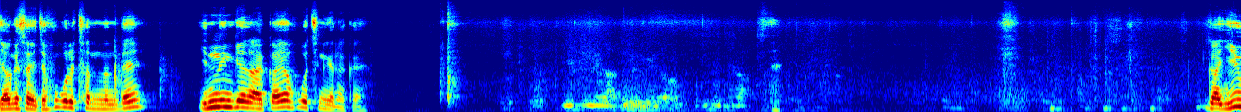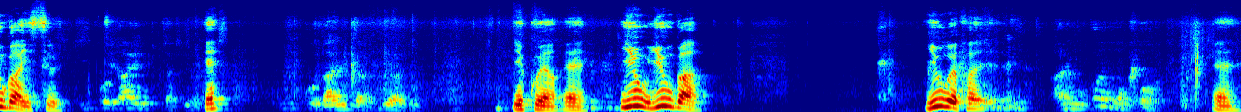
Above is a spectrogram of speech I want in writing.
여기서 이제 호구를 쳤는데 있는 게 나을까요? 호구 치는 게 나을까요? 그러니까 이유가 있을 예? 있고요. 예. 이유 이유가 이유가 파 예.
